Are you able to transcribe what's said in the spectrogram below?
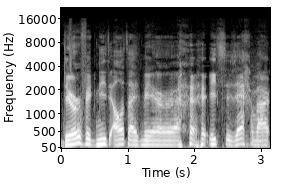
durf ik niet altijd meer eh, iets te zeggen. Maar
